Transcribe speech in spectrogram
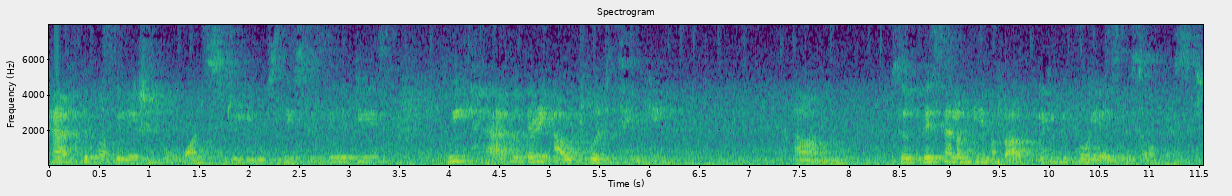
have the population who wants to use these facilities. We have a very outward thinking. Um, so this salon came about, it'll be four years this August.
